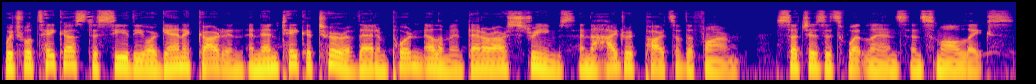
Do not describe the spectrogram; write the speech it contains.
which will take us to see the organic garden and then take a tour of that important element that are our streams and the hydric parts of the farm, such as its wetlands and small lakes.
